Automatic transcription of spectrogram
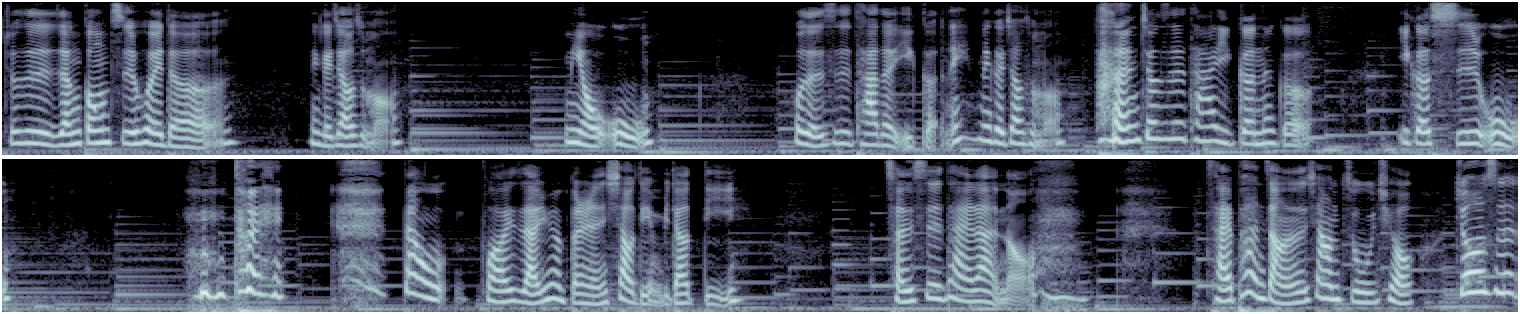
就是人工智慧的那个叫什么谬误，或者是他的一个哎、那个叫什么？反正就是他一个那个一个失误。对，但我不好意思啊，因为本人笑点比较低，城市太烂哦。裁判长得像足球，就是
